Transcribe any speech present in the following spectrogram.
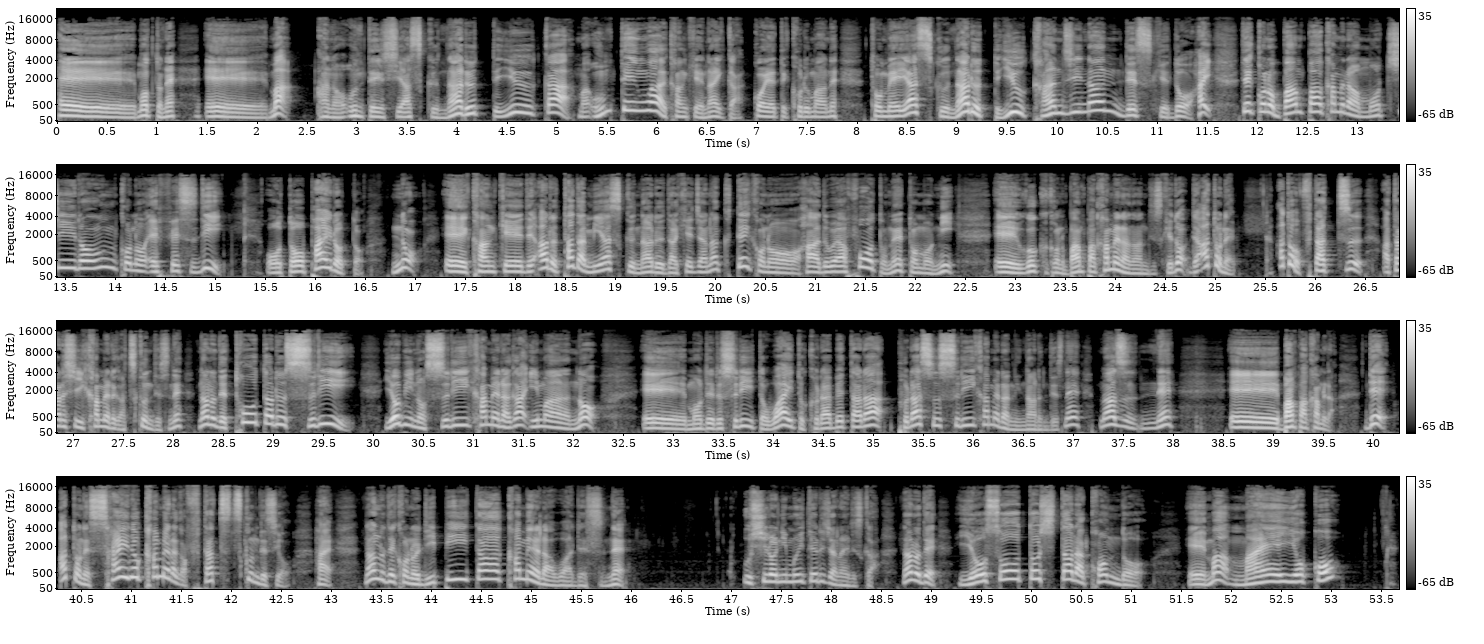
えー、もっとね、えー、まあ、あの運転しやすくなるっていうか、まあ、運転は関係ないか。こうやって車をね止めやすくなるっていう感じなんですけどはい。でこのバンパーカメラはもちろんこの FSD オートパイロットの、えー関係であるただ見やすくなるだけじゃなくてこのハードウェア4とねともに、えー動くこのバンパーカメラなんですけどであとねあと2つ新しいカメラがつくんですね。なのでトータル3予備の3カメラが今の、えーモデル3と Y と比べたらプラス3カメラになるんですね。まずね、えーバンパーカメラ。であとねサイドカメラが2つつくんですよ。はい。なのでこのリピーターカメラはですね後ろに向いてるじゃないですか。なので予想としたら今度、えーまあ前横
